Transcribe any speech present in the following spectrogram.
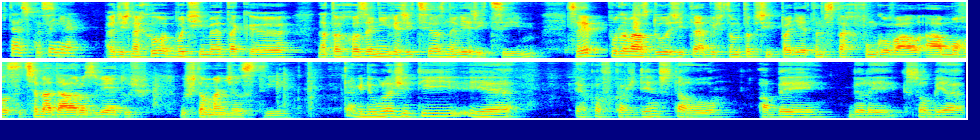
v té skupině. Jasně. A když na chvíli odbočíme, tak eh, na to chození věřícího s nevěřícím. Co je podle vás důležité, aby v tomto případě ten vztah fungoval a mohl se třeba dál rozvíjet už, už v tom manželství? Tak důležitý je, jako v každém vztahu, aby byli k sobě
